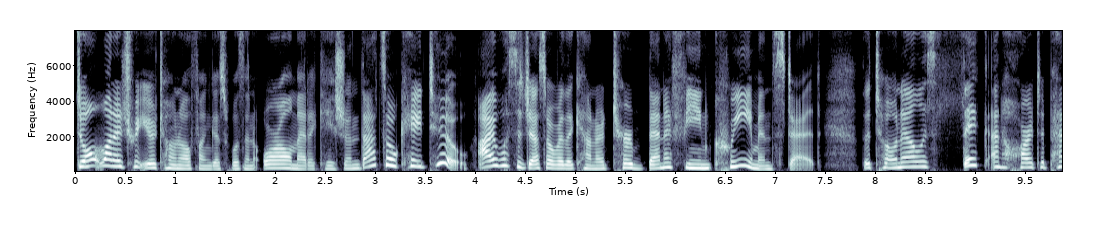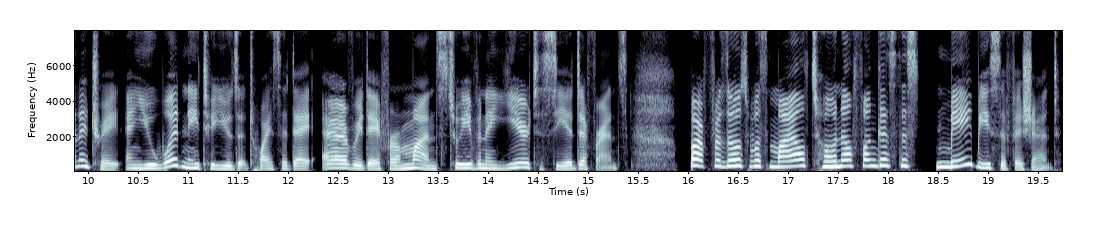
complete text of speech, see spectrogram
don't want to treat your toenail fungus with an oral medication, that's okay too. I would suggest over the counter terbinafine cream instead. The toenail is thick and hard to penetrate, and you would need to use it twice a day, every day for months to even a year to see a difference. But for those with mild toenail fungus, this may be sufficient.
